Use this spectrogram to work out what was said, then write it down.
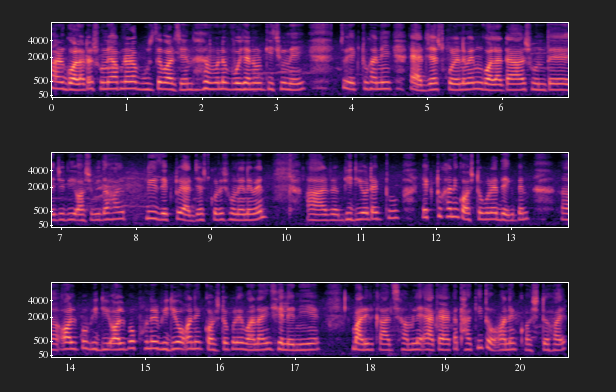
আর গলাটা শুনে আপনারা বুঝতে পারছেন মানে বোঝানোর কিছু নেই। তো একটুখানি অ্যাডজাস্ট করে নেবেন গলাটা শুনতে যদি অসুবিধা হয় প্লিজ একটু অ্যাডজাস্ট করে শুনে নেবেন। আর ভিডিওটা একটু, একটুখানি কষ্ট করে দেখবেন। অল্প ভিডিও অল্পক্ষণের ভিডিও অনেক কষ্ট করে বানাই ছেলে নিয়ে। বাড়ির কাজ সামলে একা একা থাকি তো অনেক কষ্ট হয়।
